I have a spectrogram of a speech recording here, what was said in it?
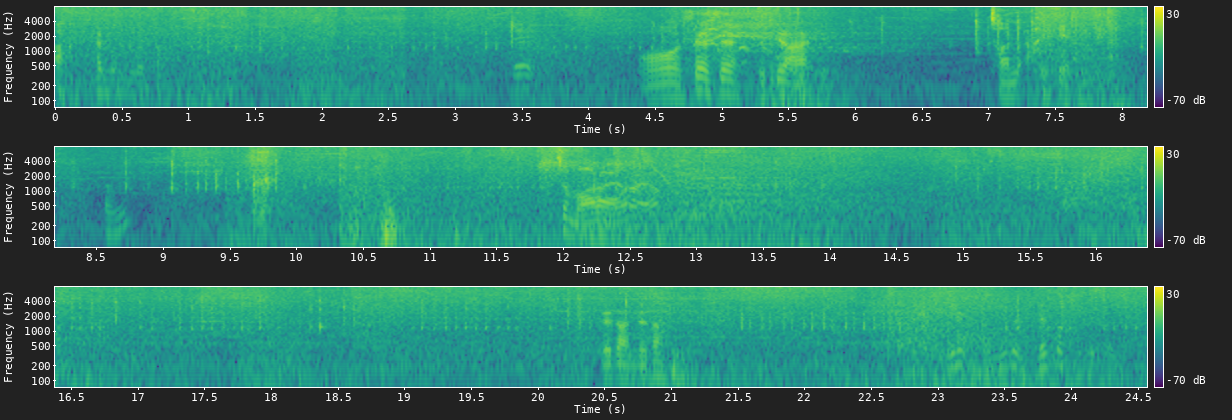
아 잘못 눌렀다 네, 오, 쎄, 쎄. 저딜안 할게. 전 할게요. 음? 좀 멀어요. 멀어요? 내다, 안 내다. 이래 이래 이래서 되겠다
